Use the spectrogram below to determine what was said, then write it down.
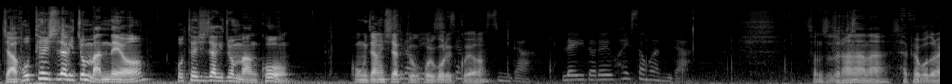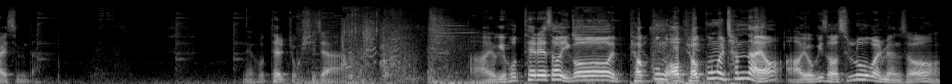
자 호텔 시작이 좀 많네요. 호텔 시작이 좀 많고 공장 시작도 골고루 있고요. 선수들 하나하나 살펴보도록 하겠습니다. 네 호텔 쪽 시작. 아 여기 호텔에서 이거 벽궁 어 벽궁을 참나요? 아 여기서 slow 걸면서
